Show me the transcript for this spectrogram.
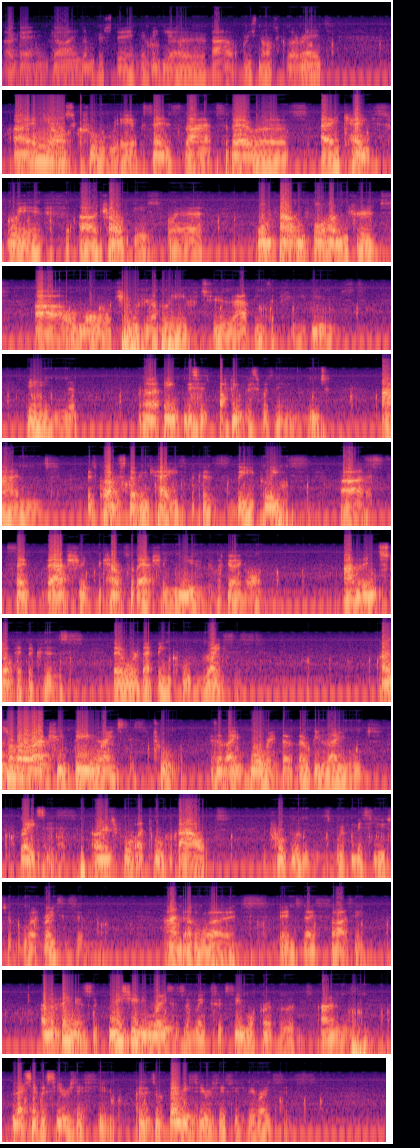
Okay, hey guys, I'm just doing a video about recent article I read. Uh, in the article it says that there was a case with uh, child abuse where 1,400 uh, or more children are believed to have been sexually abused in, uh, in, this is I think this was in England and it's quite a disturbing case because the police said they actually, the council, they actually knew it was going on, and they didn't stop it because they were worried about being called racist. And it's not that they were actually being racist at all, it's that they worried that they would be labelled racist. I just thought I'd talk about the problems with misuse of the word racism and other words in today's society. And the thing is, misusing racism makes it seem more prevalent and less of a serious issue, because it's a very serious issue to be racist.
